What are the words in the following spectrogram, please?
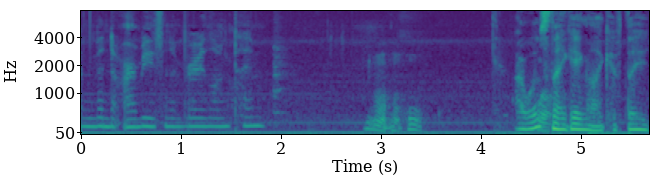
haven't been to Arby's in a very long time. I was Well- thinking like if they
